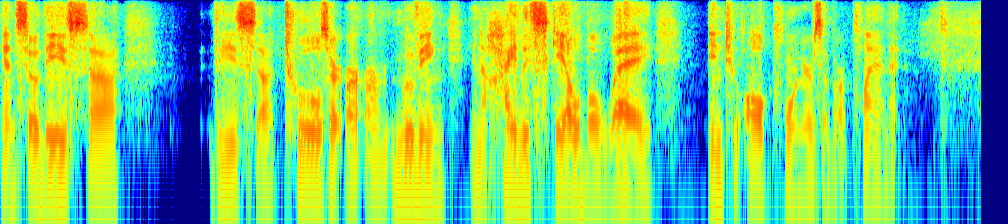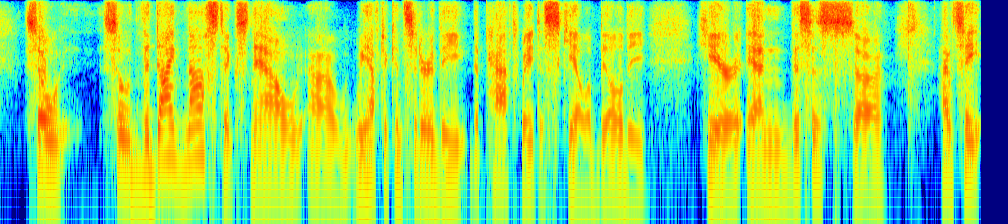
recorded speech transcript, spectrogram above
And so these, uh, these uh, tools are, are, are moving in a highly scalable way into all corners of our planet. So so the diagnostics now, uh, we have to consider the, the pathway to scalability here. And this is, uh, I would say,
